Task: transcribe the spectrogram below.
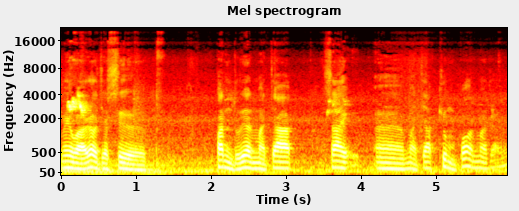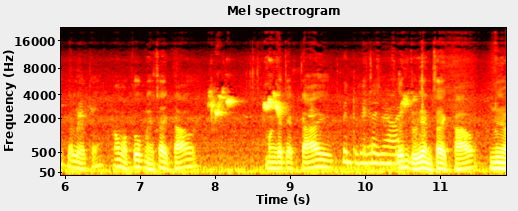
ไม่ว่าเราจะซื้อพันธุ์ทุเรียนมาจากไส้เอ่อมาจากชุมพรมาจากอะไรก็เลยแต่เอามาปลูกในไส้ขาว มันก็จะกลายเป็นทุเรียนใจร้ายเป็นทุเรียนไส้ขาวเนื้อ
